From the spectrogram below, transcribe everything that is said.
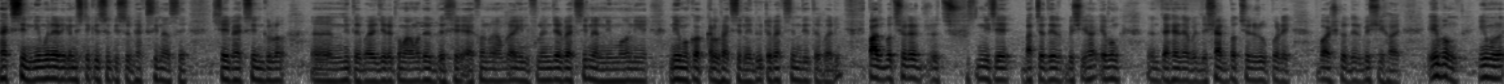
ভ্যাকসিন নিউমোনিয়ার এগেনস্টে কিছু কিছু ভ্যাকসিন আছে। সেই ভ্যাকসিনগুলো নিতে পারি। যেরকম আমাদের দেশে এখনও আমরা ইনফ্লুয়েঞ্জার ভ্যাকসিন আর নিউমোনিয়া নিউমোকক্কাল ভ্যাকসিন এই দুটো ভ্যাকসিন দিতে পারি। পাঁচ বছরের নিচে বাচ্চাদের বেশি হয় এবং দেখা যাবে যে ষাট বছরের উপরে বয়স্কদের বেশি হয়। এবং ইমো-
